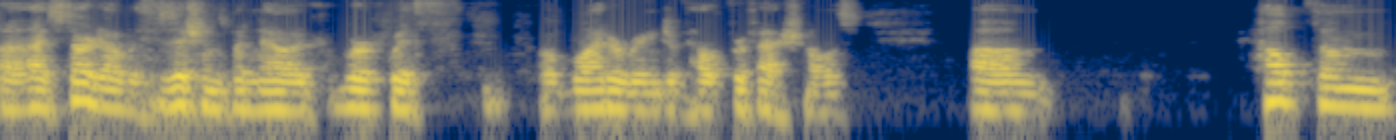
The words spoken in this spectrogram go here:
Uh, i started out with physicians but now i work with a wider range of health professionals um, help them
